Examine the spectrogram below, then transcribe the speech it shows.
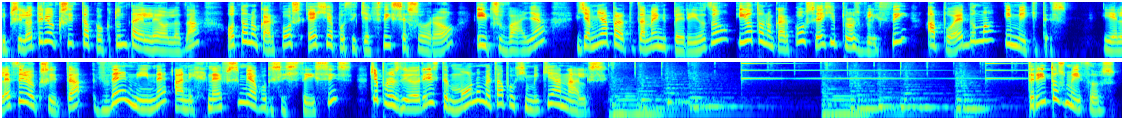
Η ψηλότερη οξύτητα αποκτούν τα ελαιόλαδα όταν ο καρπός έχει αποθηκευθεί σε σωρό ή τσουβάλια για μια παρατεταμένη περίοδο ή όταν ο καρπός έχει προσβληθεί από έντομα ή μύκητες. Η ελεύθερη οξύτητα δεν είναι ανοιχνεύσιμη από τις αισθήσεις και προσδιορίζεται μόνο μετά από χημική ανάλυση. Τρίτος μύθος.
